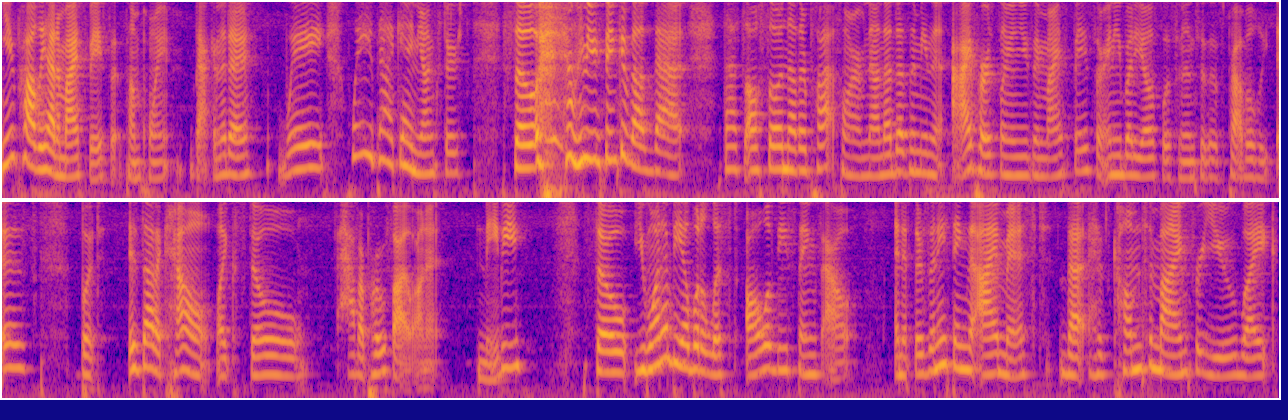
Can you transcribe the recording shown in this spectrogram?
you probably had a MySpace at some point back in the day. Way, way back in, youngsters. So when you think about that, that's also another platform. Now, that doesn't mean that I personally am using MySpace or anybody else listening to this probably is, but is that account like still have a profile on it? Maybe. So you want to be able to list all of these things out. And if there's anything that I missed that has come to mind for you, like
